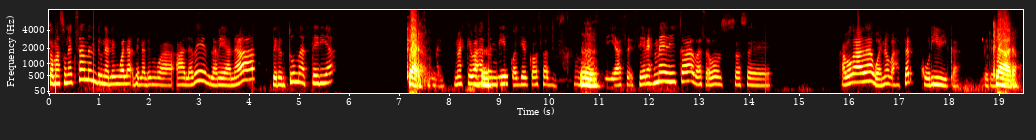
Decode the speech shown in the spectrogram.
tomas un examen de una lengua, de la lengua A a la B, de la B a la A, pero en tu materia Claro. No es que vas a rendir cualquier cosa. Mm. Si, eres médica, vas a vos sos eh, abogada, bueno, vas a ser jurídica. Pero claro.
